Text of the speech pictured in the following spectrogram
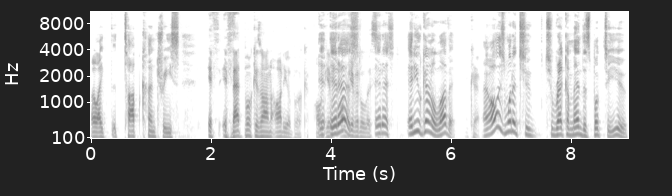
are like the top countries. if if that book is on audiobook, I'll, It- give, it I'll is. give it a listen. It is, and you're gonna love it. Okay. I always wanted to to recommend this book to you.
